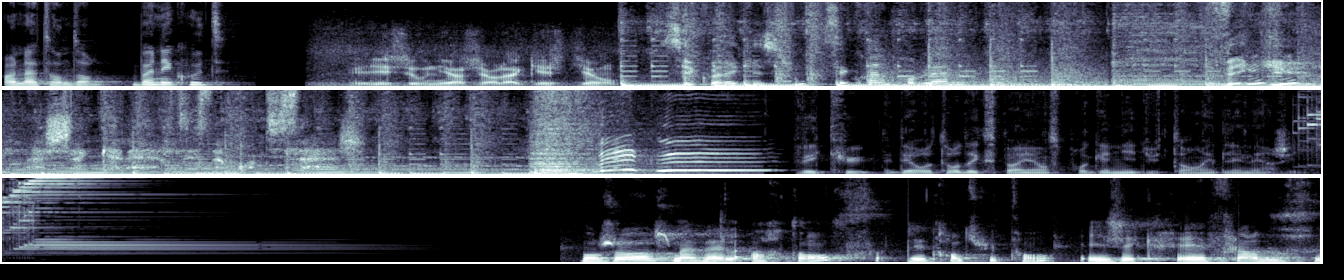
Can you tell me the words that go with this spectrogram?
En attendant, bonne écoute. J'ai des souvenirs sur la question. C'est quoi la question? C'est quoi le problème? Vécu À chaque galère, des apprentissages. Vécu, des retours d'expérience pour gagner du temps et de l'énergie. Bonjour, je m'appelle Hortense, j'ai 38 ans et j'ai créé Fleurs d'ici.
